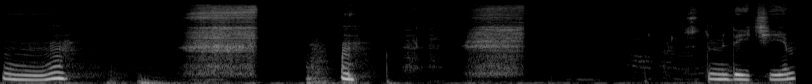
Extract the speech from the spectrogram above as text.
Hmm. Hmm. Sütümü de içeyim.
